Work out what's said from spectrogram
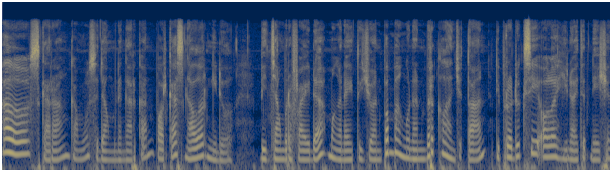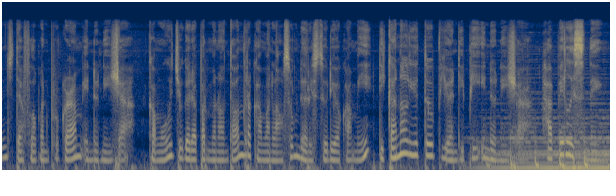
Halo, sekarang kamu sedang mendengarkan podcast Ngalor Ngidul. Bincang berfaedah mengenai tujuan pembangunan berkelanjutan diproduksi oleh United Nations Development Program Indonesia. Kamu juga dapat menonton rekaman langsung dari studio kami di kanal YouTube UNDP Indonesia. Happy listening!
